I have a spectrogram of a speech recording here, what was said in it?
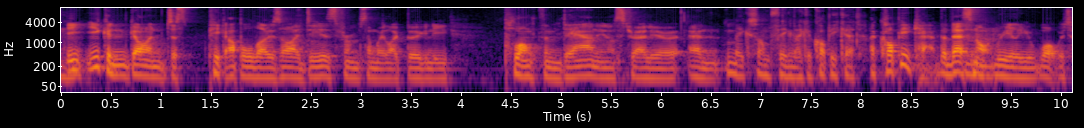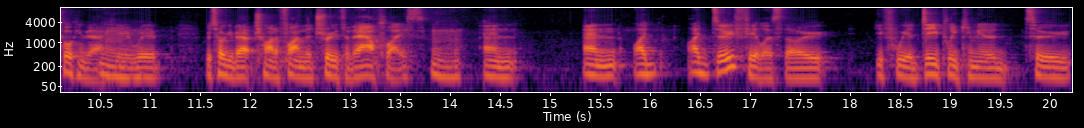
Mm-hmm. You, you, can go and just pick up all those ideas from somewhere like Burgundy, plonk them down in Australia, and make something like a copycat. A copycat, but that's mm-hmm. not really what we're talking about mm-hmm. here. We're we're talking about trying to find the truth of our place, mm-hmm. and and I, I do feel as though if we're deeply committed to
